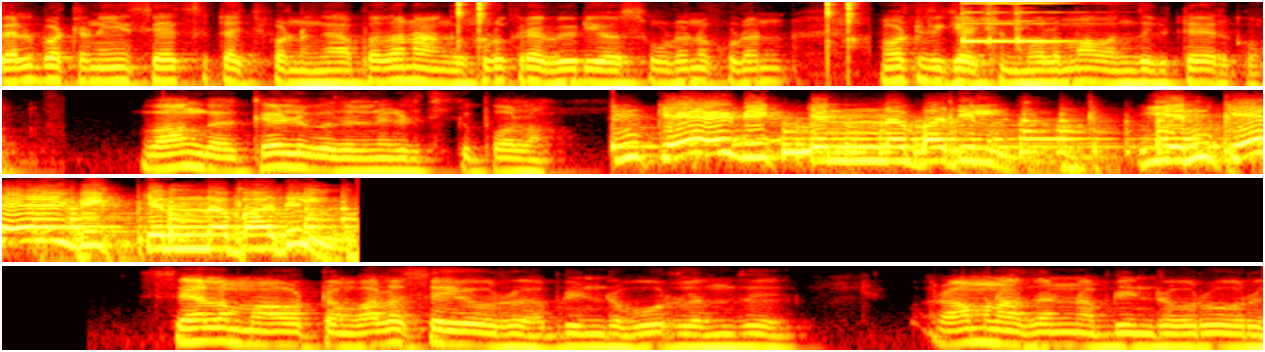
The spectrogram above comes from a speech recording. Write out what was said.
பெல் பட்டனையும் சேர்த்து டச் பண்ணுங்கள் அப்போ தான் நாங்கள் கொடுக்குற வீடியோஸ் உடனுக்குடன் நோட்டிஃபிகேஷன் மூலமாக வந்துக்கிட்டே இருக்கும். வாங்க கேள்வி பதில் நிகழ்ச்சிக்கு போகலாம் என் கேள்விக்கென்ன பதில்? என் கேள்விக்கென்ன பதில்? சேலம் மாவட்டம் வலசையூர் அப்படின்ற ஊர்லேருந்து ராமநாதன் அப்படின்றவர் ஒரு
